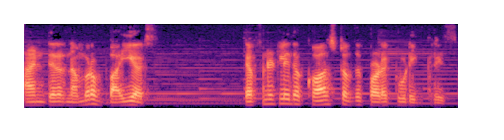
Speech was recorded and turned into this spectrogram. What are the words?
and there are number of buyers, definitely the cost of the product would increase.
